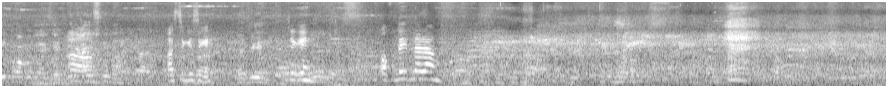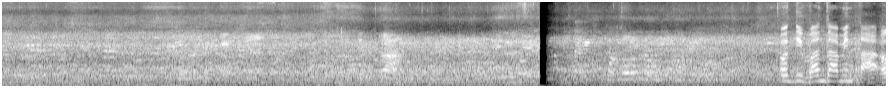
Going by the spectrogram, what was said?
ikuha ko na yan. Ah. Ayos ko na. Ah, sige, sige. Kasi, Sige. Update na lang. O, di ba? Ang daming tao.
